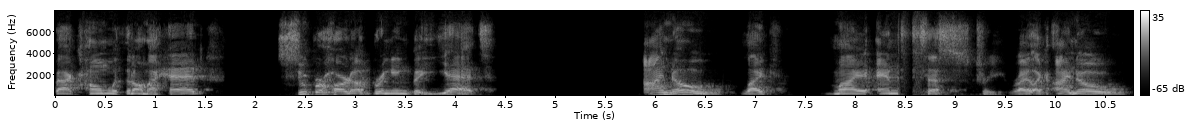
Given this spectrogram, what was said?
back home with it on my head. Super hard upbringing, but yet I know like my ancestry, right? Like I know,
